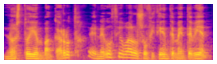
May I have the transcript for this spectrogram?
No estoy en bancarrota. El negocio va lo suficientemente bien.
